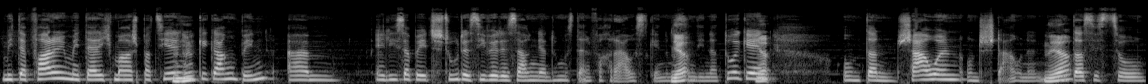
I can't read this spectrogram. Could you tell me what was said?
mit der Pfarrerin, mit der ich mal spazieren mhm. gegangen bin, ähm, Elisabeth Stude, sie würde sagen, ja, du musst einfach rausgehen, du musst ja. in die Natur gehen ja. Und dann schauen und staunen. Ja. Und das ist so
